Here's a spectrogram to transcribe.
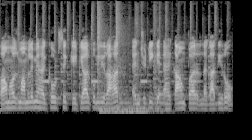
फार्म हाउस मामले में हाईकोर्ट से केटीआर को मिली राहत, एनजीटी के अहकाम पर लगा दी रोक।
